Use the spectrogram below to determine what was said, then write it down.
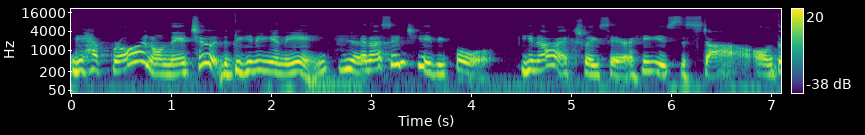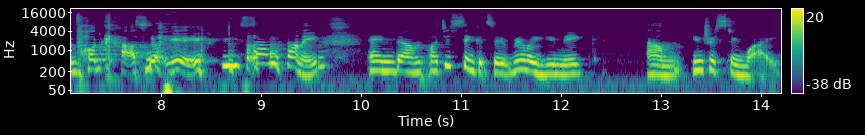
you have Brian on there too at the beginning and the end. Yeah. And I said to you before, you know, actually, Sarah, he is the star of the podcast, not you. He's so funny. And um, I just think it's a really unique, um, interesting way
